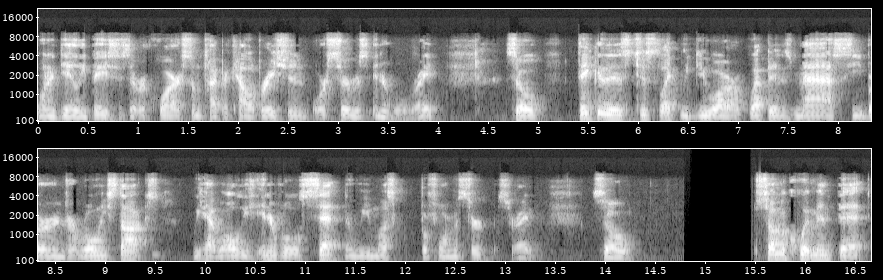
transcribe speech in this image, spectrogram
on a daily basis that requires some type of calibration or service interval, right? So think of this just like we do our weapons, mass, CBRNs, or rolling stocks. We have all these intervals set that we must perform a service, right? So some equipment that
